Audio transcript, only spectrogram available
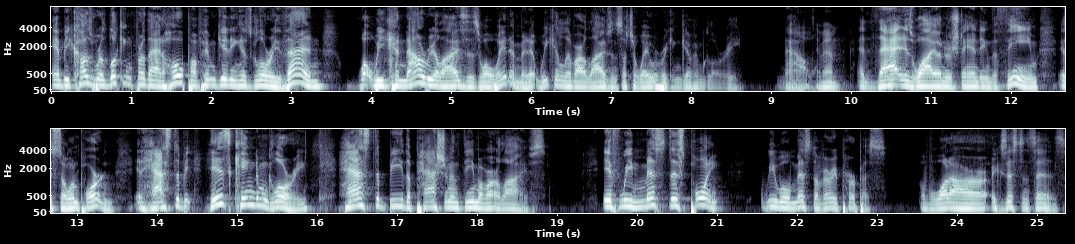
And because we're looking for that hope of him getting his glory then, what we can now realize is well, wait a minute, we can live our lives in such a way where we can give him glory now. Amen. And that is why understanding the theme is so important. It has to be his kingdom glory has to be the passion and theme of our lives. If we miss this point, we will miss the very purpose of what our existence is.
